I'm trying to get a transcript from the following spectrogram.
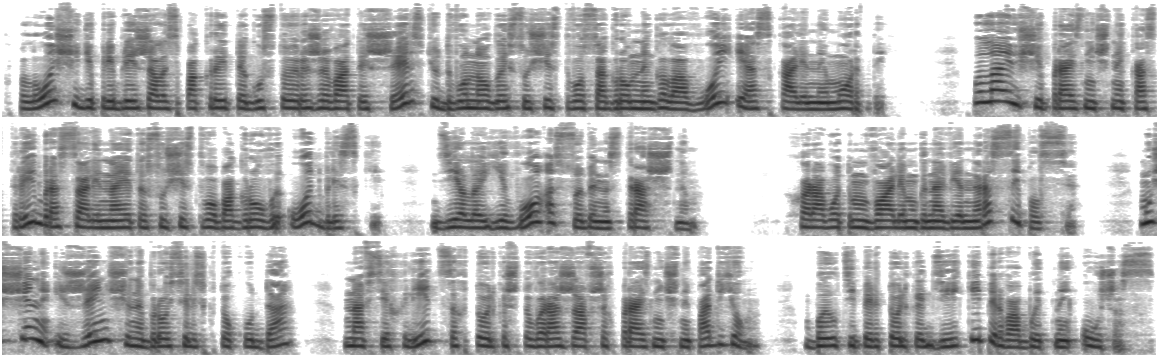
К площади приближалось покрытое густой рыжеватой шерстью двуногое существо с огромной головой и оскаленной мордой. Пылающие праздничные костры бросали на это существо багровые отблески, делая его особенно страшным. Хоровод Мвали мгновенно рассыпался. Мужчины и женщины бросились кто куда. На всех лицах, только что выражавших праздничный подъем, был теперь только дикий первобытный ужас.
